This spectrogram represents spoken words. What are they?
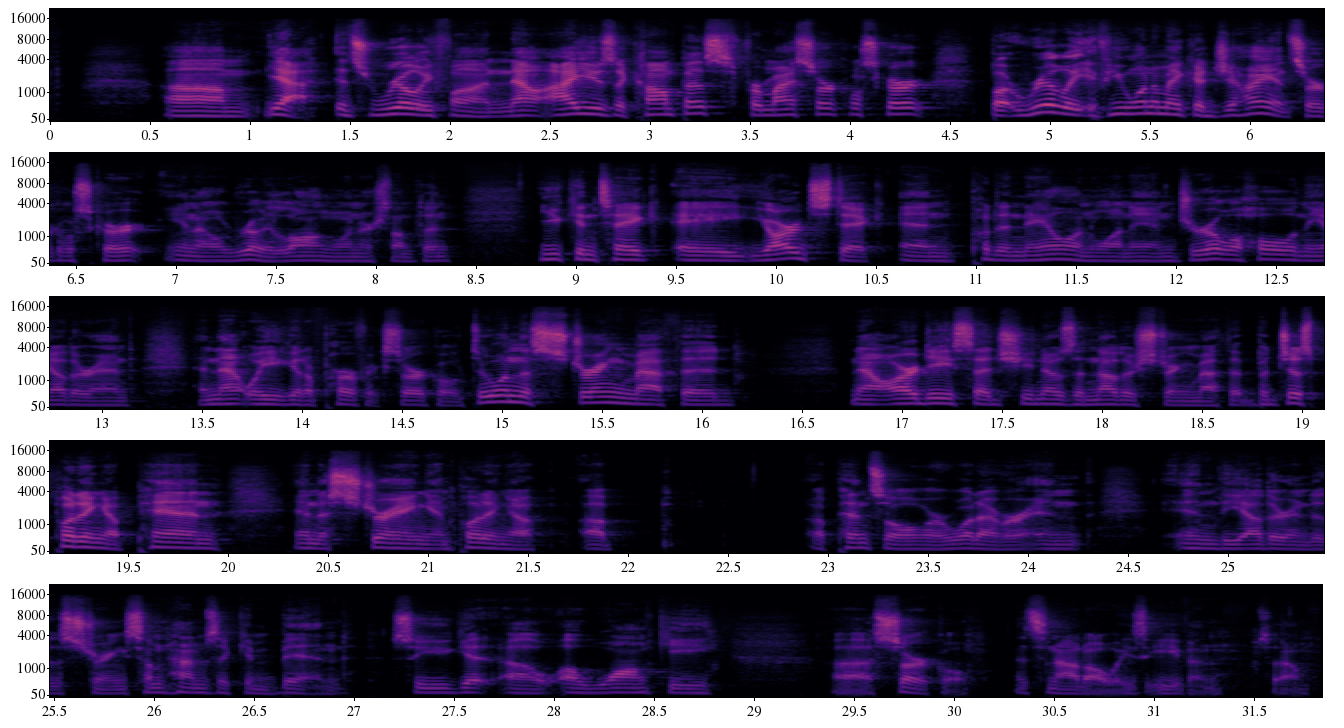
Um, yeah, it's really fun. Now I use a compass for my circle skirt, but really if you wanna make a giant circle skirt, you know, really long one or something, you can take a yardstick and put a nail in one end, drill a hole in the other end, and that way you get a perfect circle. Doing the string method, now RD said she knows another string method, but just putting a pin in a string and putting a, a, a pencil or whatever in, in the other end of the string, sometimes it can bend. So you get a, a wonky uh, circle. It's not always even, so.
